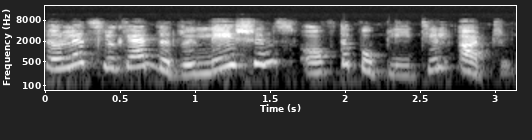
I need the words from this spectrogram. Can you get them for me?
Now let's look at the relations of the popliteal artery.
